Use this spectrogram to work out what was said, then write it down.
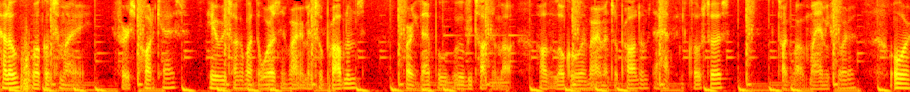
Hello, welcome to my first podcast. Here we talk about the world's environmental problems. For example, we'll be talking about all the local environmental problems that happen close to us. Talk about Miami, Florida, or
